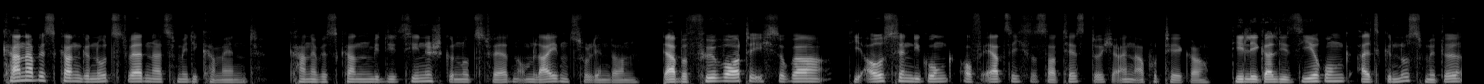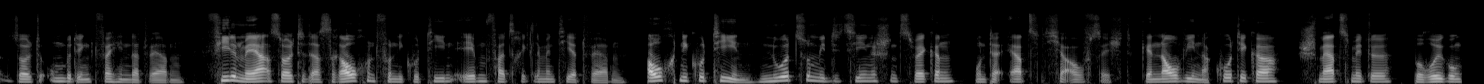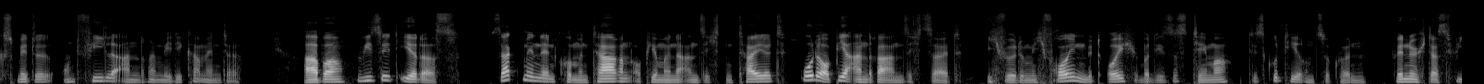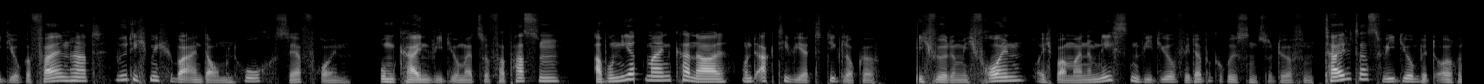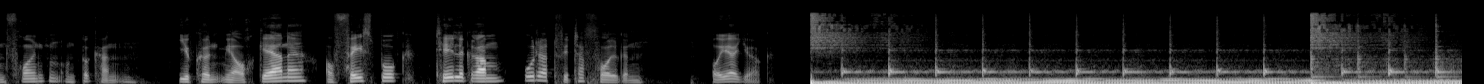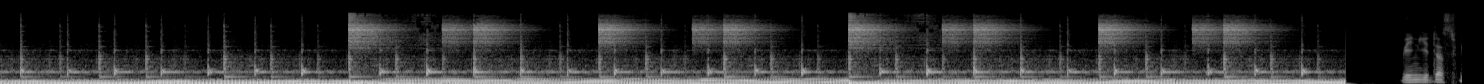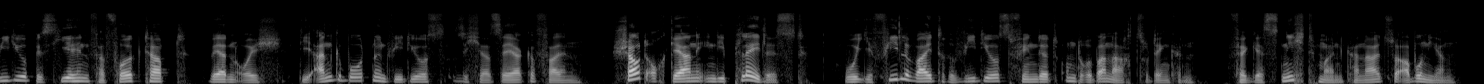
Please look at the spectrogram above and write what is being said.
Cannabis kann genutzt werden als Medikament. Cannabis kann medizinisch genutzt werden, um Leiden zu lindern. Da befürworte ich sogar die Aushändigung auf ärztliches Attest durch einen Apotheker. Die Legalisierung als Genussmittel sollte unbedingt verhindert werden. Vielmehr sollte das Rauchen von Nikotin ebenfalls reglementiert werden. Auch Nikotin nur zu medizinischen Zwecken unter ärztlicher Aufsicht, genau wie Narkotika, Schmerzmittel, Beruhigungsmittel und viele andere Medikamente. Aber wie seht ihr das? Sagt mir in den Kommentaren, ob ihr meine Ansichten teilt oder ob ihr anderer Ansicht seid. Ich würde mich freuen, mit euch über dieses Thema diskutieren zu können. Wenn euch das Video gefallen hat, würde ich mich über einen Daumen hoch sehr freuen. Um kein Video mehr zu verpassen, abonniert meinen Kanal und aktiviert die Glocke. Ich würde mich freuen, euch bei meinem nächsten Video wieder begrüßen zu dürfen. Teilt das Video mit euren Freunden und Bekannten. Ihr könnt mir auch gerne auf Facebook, Telegram oder Twitter folgen. Euer Jörg. Das Video bis hierhin verfolgt habt, werden euch die angebotenen Videos sicher sehr gefallen. Schaut auch gerne in die Playlist, wo ihr viele weitere Videos findet, um drüber nachzudenken. Vergesst nicht, meinen Kanal zu abonnieren.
